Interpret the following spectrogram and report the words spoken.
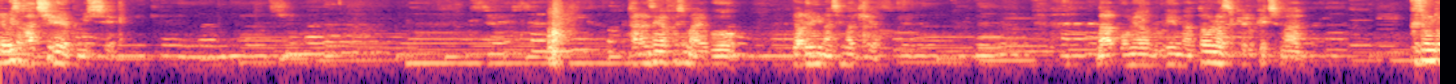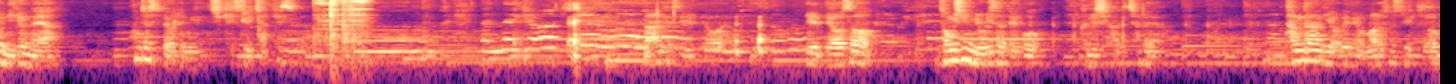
여기서 같이 일해요, 금희 씨. 다른 생각하지 말고 여름이만 생각해요. 나 보면 우리 누나 떠올라서 괴롭겠지만 그 정도는 이겨내야 혼자서도 여름이 지킬 수 있지 않겠어요? 나한테서 일 배워요. 일 배워서 정신 요리사 되고 씨 가게 차려요. 당당하게 여름이 엄마로 설 수 있도록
